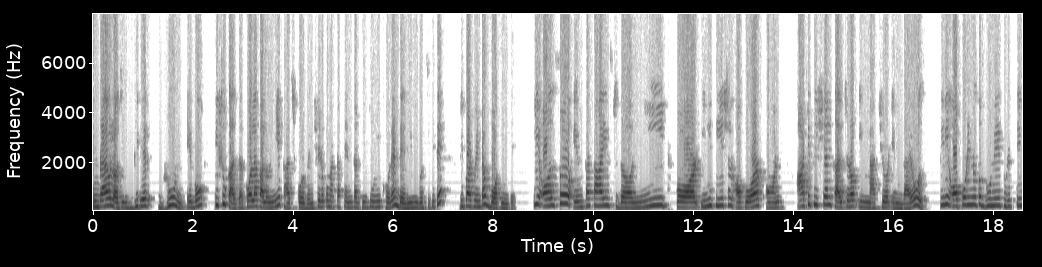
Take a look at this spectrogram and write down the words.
এমব্রায়োলজি উদ্ভিদের ভ্রূণ এবং টিস্যু কালচার কলা পালন নিয়ে কাজ করবেন। সেরকম একটা সেন্টার কিন্তু উনি খোলেন দিল্লি ইউনিভার্সিটিতে ডিপার্টমেন্ট অফ বটনিতে He also emphasized the need for initiation of work on artificial culture of immature embryos. তিনি অপরিণত ভ্রূণের কৃত্রিম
